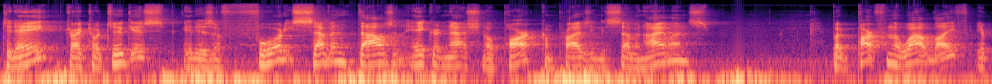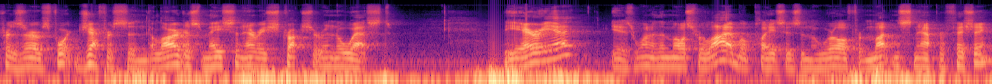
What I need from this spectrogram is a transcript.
Today, Dry Tortugas, it is a 47,000 acre national park comprising seven islands. But apart from the wildlife, it preserves Fort Jefferson, the largest masonry structure in the West. The area is one of the most reliable places in the world for mutton snapper fishing.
